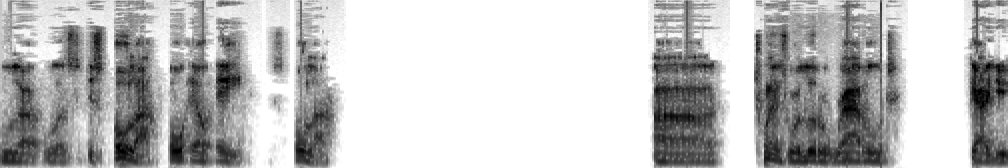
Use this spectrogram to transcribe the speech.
Ola was it's Ola, O L A, it's Ola. Uh, twins were a little rattled. Got your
